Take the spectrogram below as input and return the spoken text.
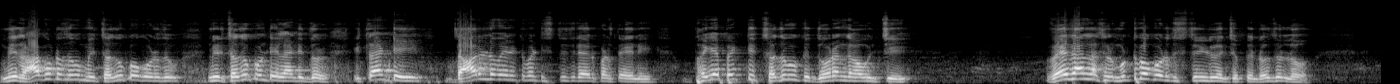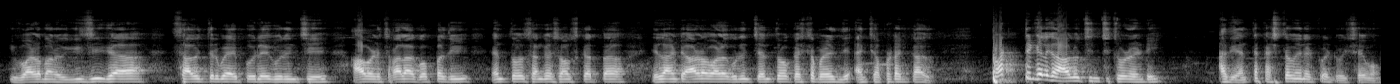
మీరు రాకూడదు మీరు చదువుకోకూడదు మీరు చదువుకుంటే ఇలాంటి దూరం ఇట్లాంటి దారుణమైనటువంటి స్థితులు ఏర్పడతాయని భయపెట్టి చదువుకి దూరంగా ఉంచి వేదాలను అసలు ముట్టుకోకూడదు స్త్రీలు అని చెప్పిన రోజుల్లో ఇవాళ మనం ఈజీగా సావిత్రిబాయి పూలే గురించి ఆవిడ చాలా గొప్పది ఎంతో సంఘ సంస్కర్త ఇలాంటి ఆడవాళ్ళ గురించి ఎంతో కష్టపడింది అని చెప్పడం కాదు. ప్రాక్టికల్గా ఆలోచించి చూడండి అది ఎంత కష్టమైనటువంటి విషయమో.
